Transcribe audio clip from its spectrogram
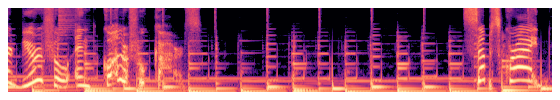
Are beautiful and colorful cars. Subscribe!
